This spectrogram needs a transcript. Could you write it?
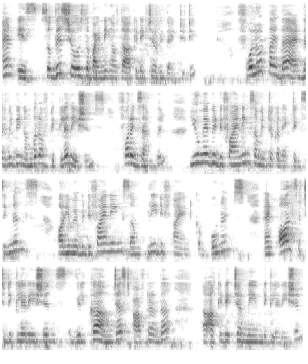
and is. So this shows the binding of the architecture with the entity. Followed by that there will be a number of declarations. For example you may be defining some interconnecting signals or you may be defining some predefined components and all such declarations will come just after the architecture name declaration.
